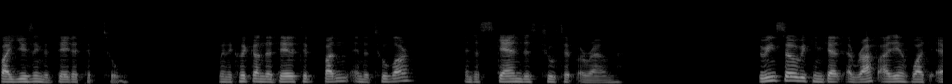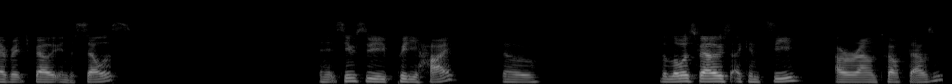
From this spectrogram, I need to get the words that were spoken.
by using the data tip tool. I'm going to click on the data tip button in the toolbar and just scan this tooltip around. Doing so, we can get a rough idea of what the average value in the cell is. And it seems to be pretty high. So the lowest values I can see are around 12,000.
